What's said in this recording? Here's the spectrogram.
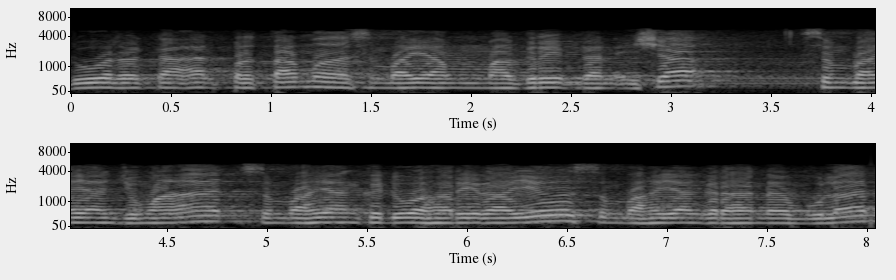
dua rakaat pertama sembahyang maghrib dan isyak, sembahyang Jumaat, sembahyang kedua hari raya, sembahyang gerhana bulan,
